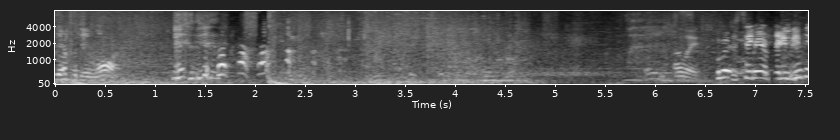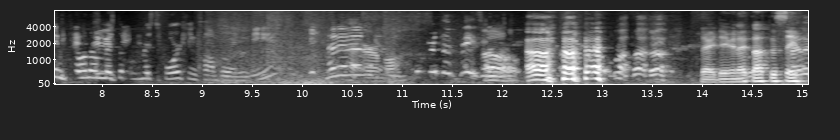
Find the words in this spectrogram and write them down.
yeah, but they lost. Oh wait, Wait, just take wait, take who me. thinks Chrono mis Miss Fortune comboing me? No, no, no, no. Look at the face. Oh. Oh! Sorry, David, I thought the same Tyler,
